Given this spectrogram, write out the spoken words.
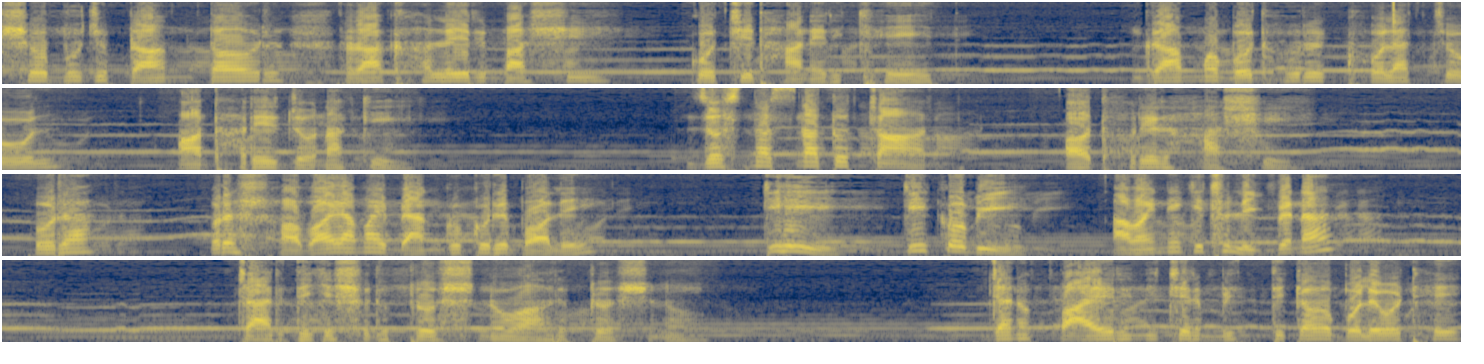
সবুজ প্রান্তর রাখালের বাসি, কচি ধানের ক্ষেত, গ্রাম্য বধুর খোলা চুল, আধারের জোনাকি। জ্যোৎস্নাস্নাত চাঁদ, অধরের হাসি। ওরা ওরা সবাই আমায় ব্যঙ্গ করে বলে, কি কি কবি? আমায় নিয়ে কিছু লিখবে না? চারদিকে শুধু প্রশ্ন আর প্রশ্ন। যেন পায়ের নিচের মৃত্তিকাও বলে ওঠে,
